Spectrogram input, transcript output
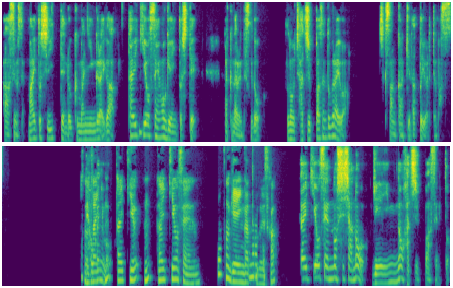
あ、すみません。毎年1.6万人ぐらいが大気汚染を原因として亡くなるんですけど、そのうち80%ぐらいは畜産関係だと言われてます。で他にも？大気、ん？大気汚染の原因がってことですか？大気汚染の死者の原因の80%。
